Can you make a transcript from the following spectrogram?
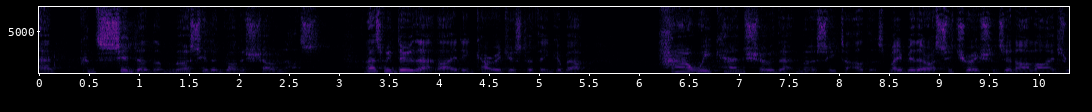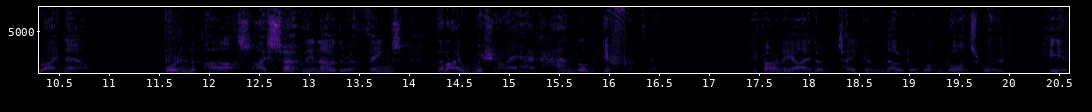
and consider the mercy that God has shown us. And as we do that, I'd encourage us to think about how we can show that mercy to others. Maybe there are situations in our lives right now or in the past. I certainly know there are things that I wish I had handled differently if only I'd have taken note of what God's word here.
